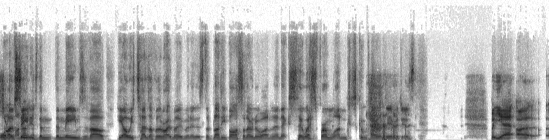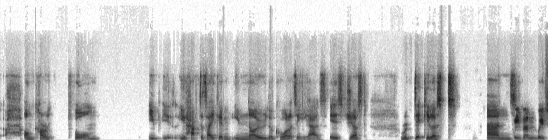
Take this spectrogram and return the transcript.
all I've I seen is the the memes of how he always turns up at the right moment, and it's the bloody Barcelona one, and then next to the West Brom one, just comparing the images. but yeah, uh, on current form, you, you you have to take him. You know the quality he has is just ridiculous, and we've um, we've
